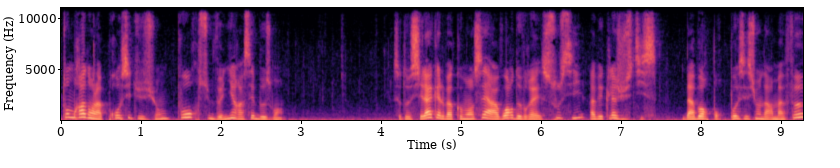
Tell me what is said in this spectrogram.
tombera dans la prostitution pour subvenir à ses besoins. C'est aussi là qu'elle va commencer à avoir de vrais soucis avec la justice. D'abord pour possession d'armes à feu,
